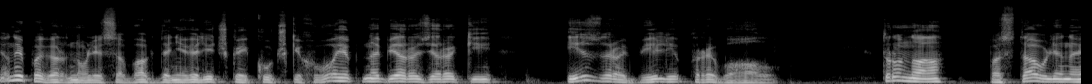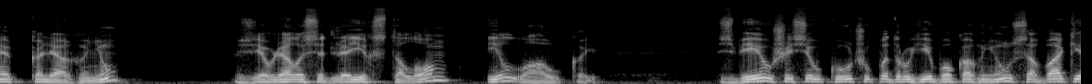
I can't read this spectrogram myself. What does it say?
яны павярнулі сабак да невялічкай кучкі хвоек на беразе ракі, і зрабілі прывал. Труна, пастаўленая каля агню, з'яўлялася для іх сталом і лаўкай. Збіўшыся ў кучу па другі бок агню, сабакі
